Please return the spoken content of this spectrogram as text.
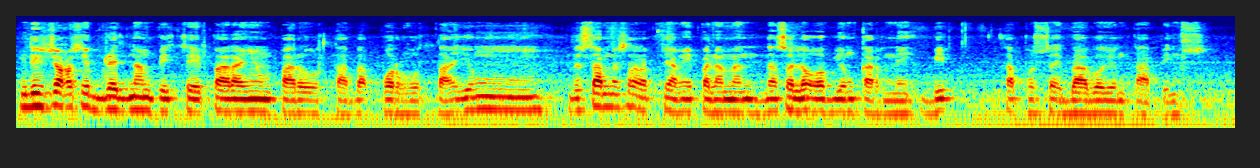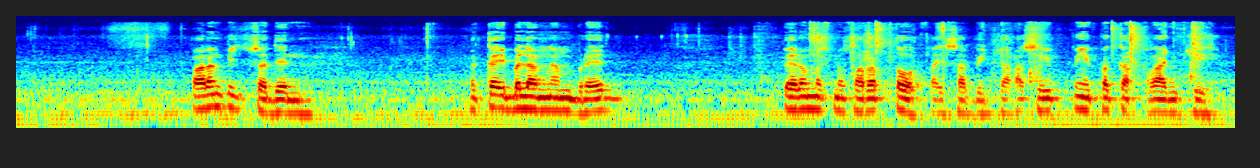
Hindi siya kasi bread ng pizza eh. Parang yung paruta, porhuta. Yung basta masarap siya. May palaman. Nasa loob yung karne, beef. Tapos sa ibabaw yung toppings. Parang pizza din. Magkaiba lang ng bread. Pero mas masarap to kaysa pizza kasi may pagka-crunchy.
